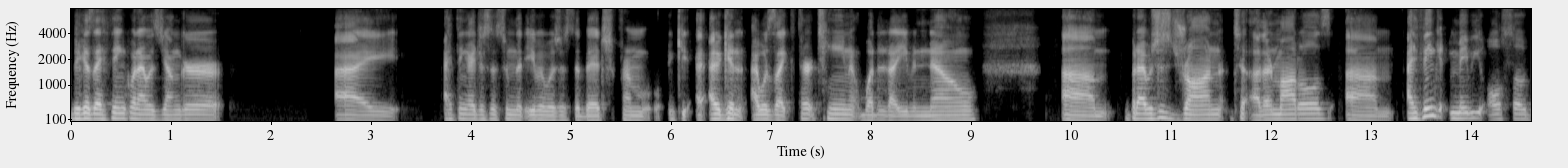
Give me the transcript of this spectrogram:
because I think when I was younger, I I think I just assumed that Eva was just a bitch from again, I was like 13. What did I even know? Um, but I was just drawn to other models. Um, I think maybe also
